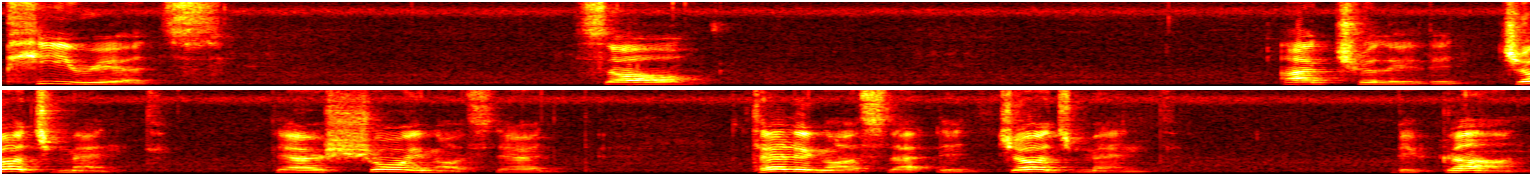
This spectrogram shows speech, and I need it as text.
periods. So, actually, the judgment, they are showing us, they are telling us that the judgment began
